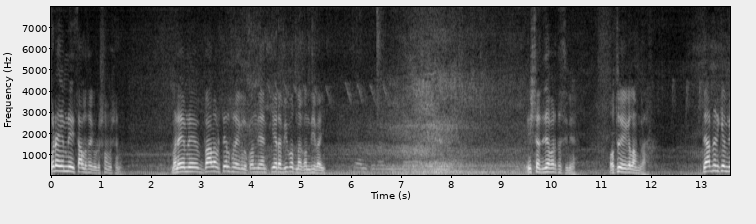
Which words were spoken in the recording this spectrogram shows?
ওটা এমনি চালু থাকে, ওটা সমস্যা না। মানে এমনি বালার তেল ফেরা গেলো কন দিয়ে কি একটা বিপদ না কন দি ভাই? ইচ্ছা দিতে পারতেছি না। অত হয়ে গেলাম গা। তো আপনার কেমনি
